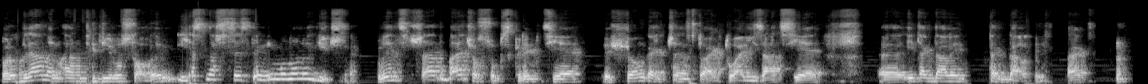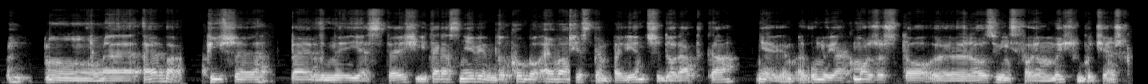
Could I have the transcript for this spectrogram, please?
programem antywirusowym jest nasz system immunologiczny. Więc trzeba dbać o subskrypcję, ściągać często aktualizacje e, i tak dalej, tak dalej. Tak? Ewa pisze, pewny jesteś i teraz nie wiem do kogo Ewa, jestem pewien, czy do Radka, nie wiem. Ewuniu, jak możesz to e, rozwiń swoją myśl, bo ciężko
